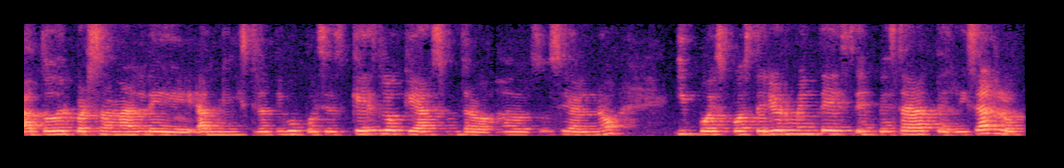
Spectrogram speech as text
a, todo el personal de administrativo, pues es qué es lo que hace un trabajador social, ¿no? Y pues posteriormente es empezar a aterrizarlo.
